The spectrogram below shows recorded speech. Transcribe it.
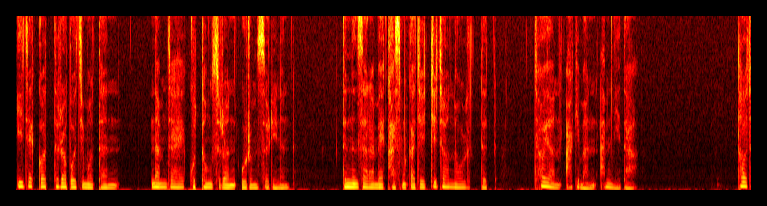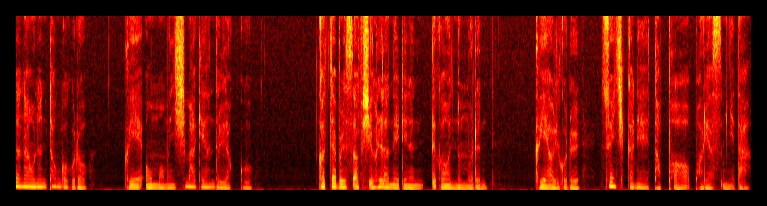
이제껏 들어보지 못한 남자의 고통스런 울음소리는 듣는 사람의 가슴까지 찢어 놓을 듯 처연하기만 합니다. 터져 나오는 통곡으로 그의 온몸은 심하게 흔들렸고 걷잡을 수 없이 흘러내리는 뜨거운 눈물은 그의 얼굴을 순식간에 덮어 버렸습니다.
